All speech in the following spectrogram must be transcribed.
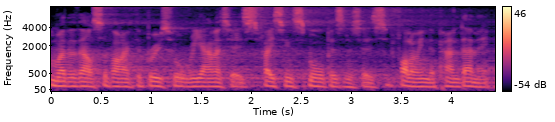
and whether they'll survive the brutal realities facing small businesses following the pandemic.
